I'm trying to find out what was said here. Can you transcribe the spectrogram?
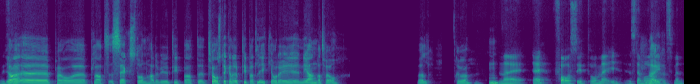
Ja, eh, på eh, plats 16 hade vi ju tippat, eh, två stycken hade tippat lika och det är ni andra två. Väl? Tror jag. Nej, eh, facit och mig stämmer Nej. överens. Men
